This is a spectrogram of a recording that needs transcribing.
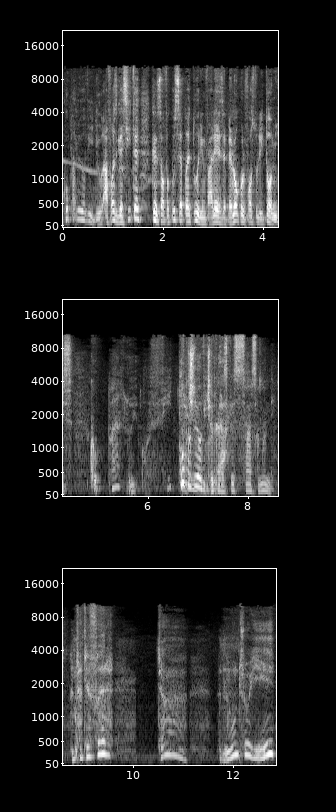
cupa lui Ovidiu a fost găsită când s-au făcut săpături în faleză pe locul fostului Tomis. Cupa lui Ovidiu. Cupa lui Ovidiu, Cel care da. a scris Sarsamandi. Într-adevăr, da, înăuntru ei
